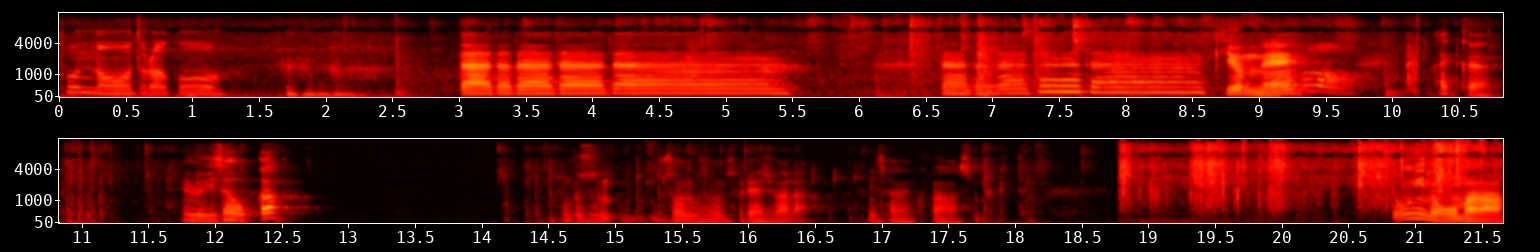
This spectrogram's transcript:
돈 넣어두라고. 따다다다다 따다다다다 귀엽네. 어. 하이크 일로 이사 올까? 무슨 무슨 무슨 소리 하지 마라. 이사는 그만 왔으면 좋겠다. 똥이 너무 많아.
